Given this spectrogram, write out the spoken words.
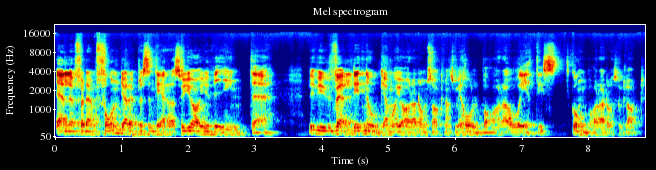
eller för den fond jag representerar så gör ju vi inte... Vi är väldigt noga med att göra de sakerna som är hållbara och etiskt gångbara då såklart.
